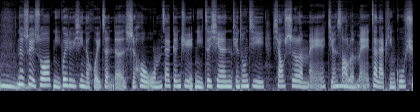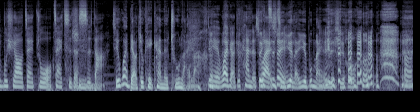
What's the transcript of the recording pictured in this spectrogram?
嗯，那所以说你规律性的回诊的时候，我们再根据你这些填充剂消失了没、减少了没，嗯、再来评估需不需要再做再次的施打。其实外表就可以看得出来了，对 外表就看得出来，自己越来越不满意的时候。呃，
